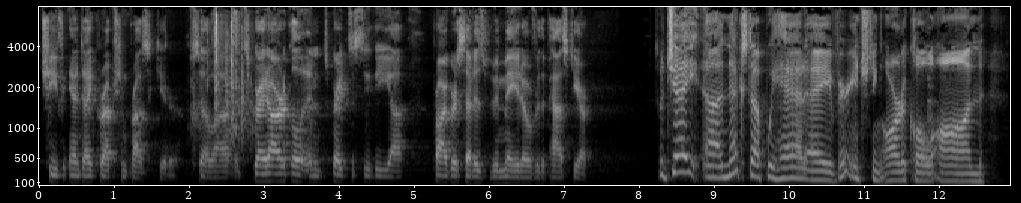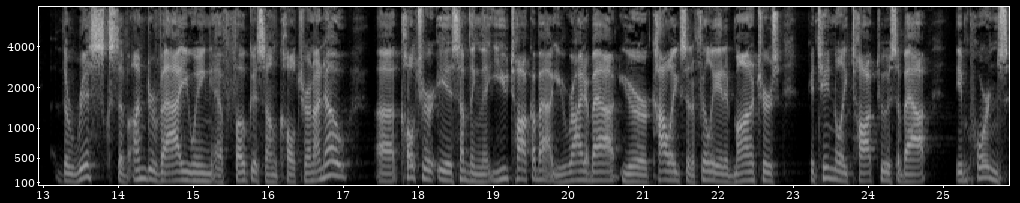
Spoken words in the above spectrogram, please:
chief anti-corruption prosecutor. So uh, it's a great article, and it's great to see the uh, progress that has been made over the past year. So Jay, uh, next up we had a very interesting article on the risks of undervaluing a focus on culture, and I know uh, culture is something that you talk about, you write about, your colleagues at Affiliated Monitors continually talk to us about the importance.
